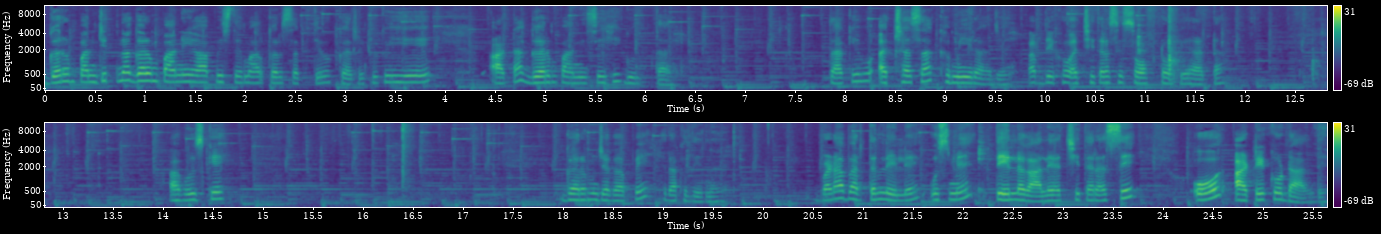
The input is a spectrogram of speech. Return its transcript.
गर्म पानी, जितना गर्म पानी आप इस्तेमाल कर सकते हो, कर क्योंकि ये आटा गर्म पानी से ही गूंथता है, ताकि वो अच्छा सा खमीर आ जाए। अब देखो, अच्छी तरह से सॉफ्ट हो गया आटा। अब उसके गर्म जगह पे रख देना है। बड़ा बर्तन ले लें, उसमें तेल लगा लें अच्छी तरह से और आटे को डाल दें।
